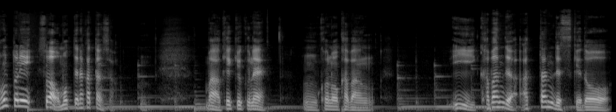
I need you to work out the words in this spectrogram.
本当にそうは思ってなかったんですよ、うん、まあ結局ね、うん、このカバンいいカバンではあったんですけど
